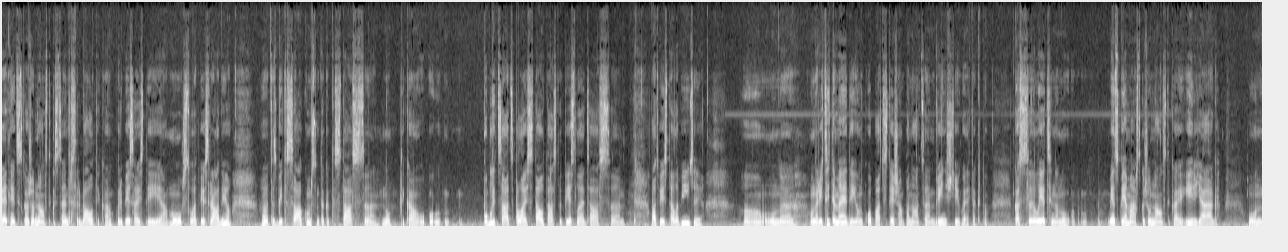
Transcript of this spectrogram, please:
pētnieciskā žurnālistikas centrs ar Baltiku, kuri piesaistīja mūsu Latvijas rādio. Tas bija tas sākums, un tagad tas stāsts nu, tika publicēts, palaists tautās, tad pieslēdzās Latvijas televīzija. Un, un arī citi mēdīji, un kopā tas tiešām panāca brīnišķīgu efektu, kas liecina, nu, viens piemērs, ka žurnālistikai ir jēga, un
